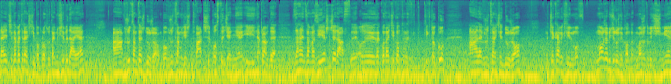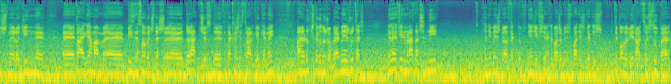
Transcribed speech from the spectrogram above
daje ciekawe treści po prostu, tak mi się wydaje. A wrzucam też dużo, bo wrzucam gdzieś 2-3 posty dziennie i naprawdę zachęcam Was jeszcze raz. o, yy, Zakładajcie content na TikToku, ale wrzucajcie dużo ciekawych filmów. Może być różny content, może to być śmieszny, rodzinny, tak jak ja mam biznesowy czy też doradczy w, w zakresie strolarki okiennej, ale róbcie tego dużo, bo jak będziesz rzucać jeden film raz na 3 dni, to nie będziesz miał efektów. Nie dziw się, chyba że będziesz wpadniesz w jakiś typowy viral, coś super,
